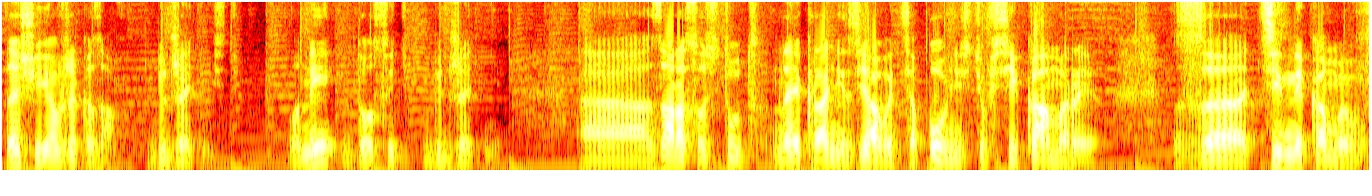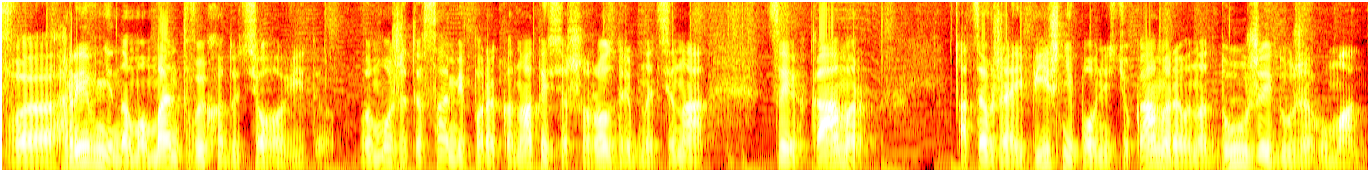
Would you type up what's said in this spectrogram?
те, що я вже казав, бюджетність. Вони досить бюджетні. Е, зараз ось тут на екрані з'явиться повністю всі камери з цінниками в гривні на момент виходу цього відео. Ви можете самі переконатися, що роздрібна ціна цих камер, а це вже IP-шні повністю камери, вона дуже і дуже гуманна.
